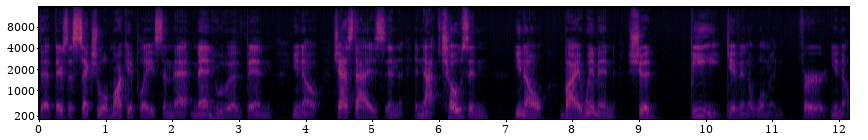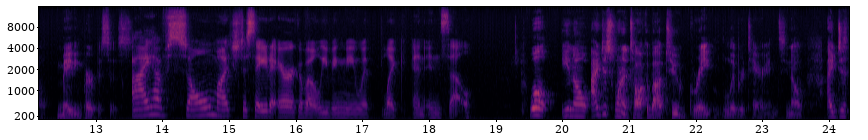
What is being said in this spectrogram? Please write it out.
that there's a sexual marketplace and that men who have been you know chastised and and not chosen you know by women should be given a woman for you know mating purposes I have so much to say to Eric about leaving me with like an incel. well you know i just want to talk about two great libertarians you know i just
